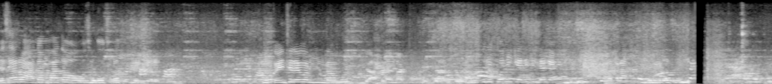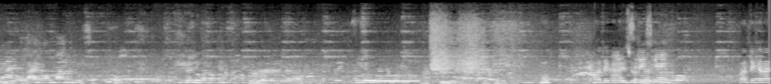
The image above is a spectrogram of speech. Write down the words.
જસારો આદો પાદો ઓછો ઓછો થઈ ગયો कहीं ಚಿದಾಗ मुंडा काय को मांग रही बातें करा श्री को बातें करा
